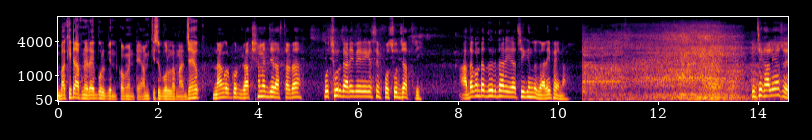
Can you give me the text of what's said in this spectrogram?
বাকিটা আপনারাই বলবেন কমেন্টে আমি কিছু বললাম না। যাই হোক, নাঙ্গলকোট রাকসামের যে রাস্তাটা, প্রচুর গাড়ি বেড়ে গেছে, প্রচুর যাত্রী। আধা ঘণ্টা ধরে দাঁড়িয়ে আছি, কিন্তু গাড়ি পাই না। পিছে খালি আছে?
